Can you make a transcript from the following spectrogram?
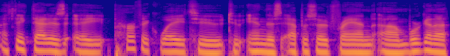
I think that is a perfect way to to end this episode, Fran. Um, we're gonna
